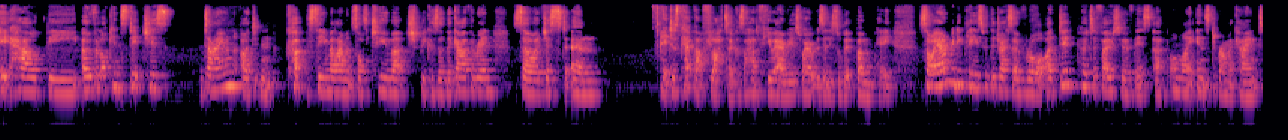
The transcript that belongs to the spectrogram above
it held the overlocking stitches down. I didn't cut the seam allowance off too much because of the gathering, so I just um, it just kept that flatter because I had a few areas where it was a little bit bumpy. So I am really pleased with the dress overall. I did put a photo of this up on my Instagram account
